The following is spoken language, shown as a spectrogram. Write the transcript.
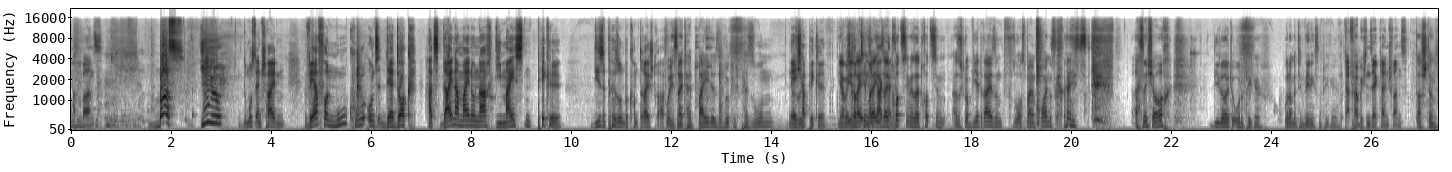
Acht waren's. Bass. Yeah. Du musst entscheiden. Wer von Muku und der Doc hat deiner Meinung nach die meisten Pickel? Diese Person bekommt drei Strafen. Boah, ihr seid halt beide so wirklich Personen. Nee, also- ich hab Pickel. Ja, aber ich ihr, glaub, seid, Tim ihr, hat seid, gar ihr seid trotzdem, ihr seid trotzdem, also ich glaube, wir drei sind so aus meinem Freundeskreis. Also ich auch. Die Leute ohne Pickel. Oder mit den wenigsten Pickel. Dafür habe ich einen sehr kleinen Schwanz. Das stimmt.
